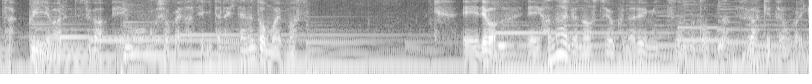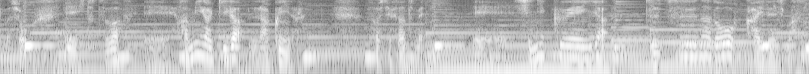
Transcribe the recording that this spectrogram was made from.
ざっくりではあるんですが、えーご紹介させていただきたいなと思います、えーでは、えー歯並びを直すと良くなる3つのことなんですが結論からいきましょう、え1つは、えー歯磨きが楽になる。そして2つ目、えー歯肉炎や頭痛などを改善します。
